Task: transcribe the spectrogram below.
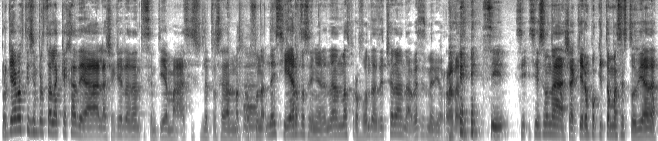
porque ya ves que siempre está la queja de, ah, la Shakira de antes sentía más y sus letras eran más profundas. No es cierto, señores, no eran más profundas. De hecho, eran a veces medio raras. sí. Sí, sí, es una Shakira un poquito más estudiada.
